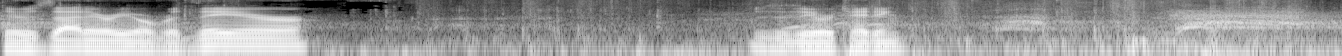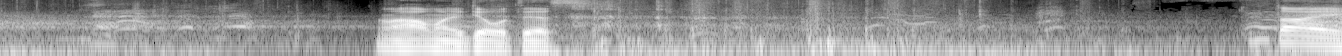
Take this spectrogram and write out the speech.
There's that area over there. This is irritating. I don't know how I'm gonna deal with this. Die!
